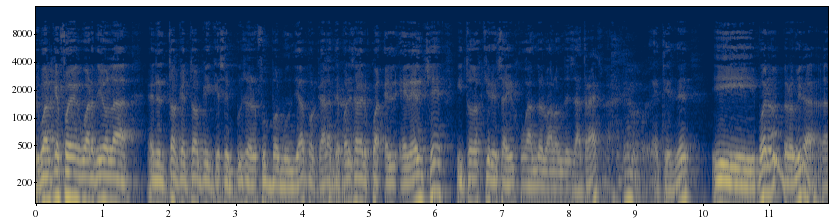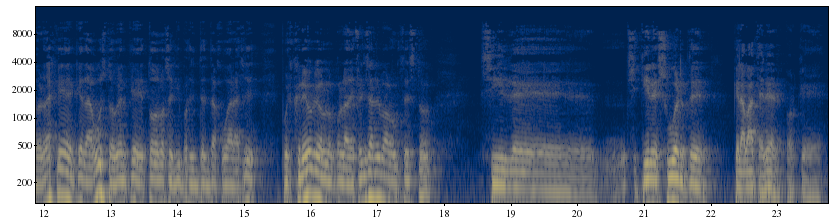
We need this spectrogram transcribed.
Igual que fue Guardiola en el toque-toque y que se impuso en el fútbol mundial, porque ahora te pones a ver el, el, Elche y todos quieren seguir jugando el balón desde atrás. La gente no lo puede. ¿Entiendes? Y bueno, pero mira, la verdad es que, queda gusto ver que todos los equipos intentan jugar así. Pues creo que con la defensa del baloncesto, si, le, si tiene suerte, que la va a tener, porque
